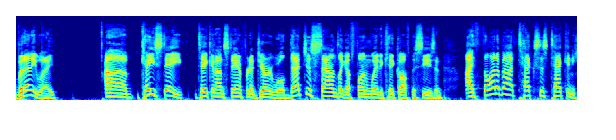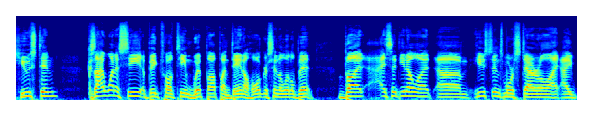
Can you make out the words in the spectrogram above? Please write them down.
But anyway, uh, K State taking on Stanford at Jerry World. That just sounds like a fun way to kick off the season. I thought about Texas Tech and Houston because I want to see a Big 12 team whip up on Dana Holgorsen a little bit. But I said, you know what? Um, Houston's more sterile. I, I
